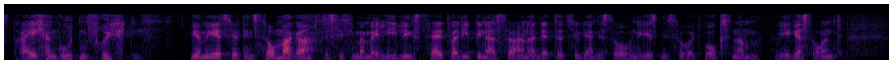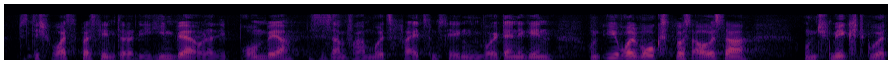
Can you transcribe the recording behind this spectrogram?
Ist reich an guten Früchten. Wir haben jetzt ja den Sommer, gell? das ist immer meine Lieblingszeit, weil ich bin auch so einer, der so gerne Sachen essen, die so halt wachsen am Wegesrand. Das die Schwarzbeer sind oder die Himbeer oder die Brombeer, das ist einfach ein Murz frei zum Sägen, im Wald reingehen. Und überall wächst was außer und schmeckt gut.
